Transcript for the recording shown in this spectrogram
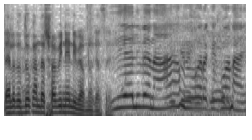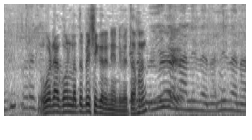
তাহলে তো দোকানদার সবই নিয়ে নিবে আপনার কাছে। নিয়ে নিবে না ওরা কে গোনাই ওরা কি ওটা গুনলে তো বেশি করে নিয়ে নিবে তখন? নিবে না নিবে না নিবে না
